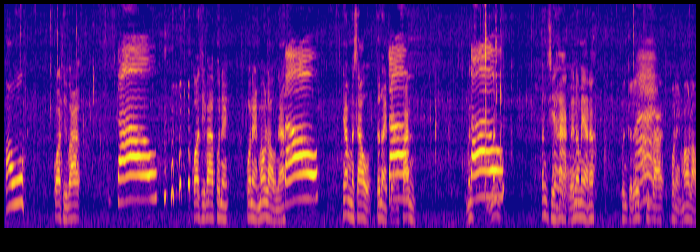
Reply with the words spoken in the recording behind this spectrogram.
เตาก็ถือว่าเตาก็ถือว่าผู้ใดผู้ใดเมาเหล้านะเตาย่ำมาเศร้าเจ้าหน่อยแปลงฟัน มันเตามันมันเสียหักเลยเนาะแม่เนาะเพิ่นก็เลยคิดว่าผู้ใดเมาเหล้า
